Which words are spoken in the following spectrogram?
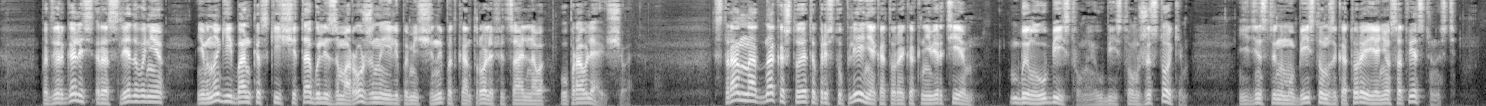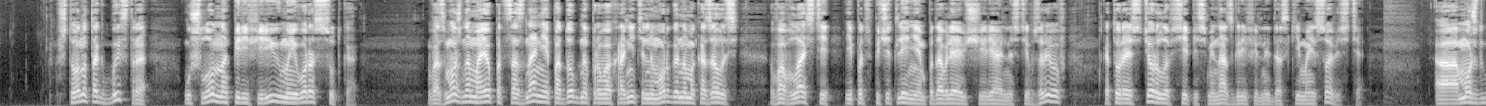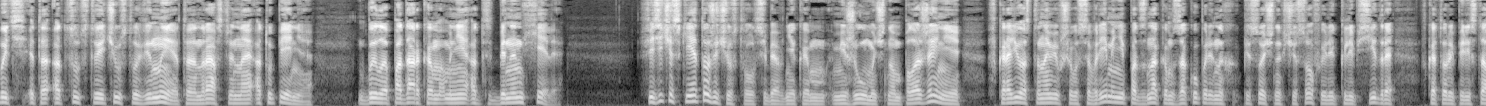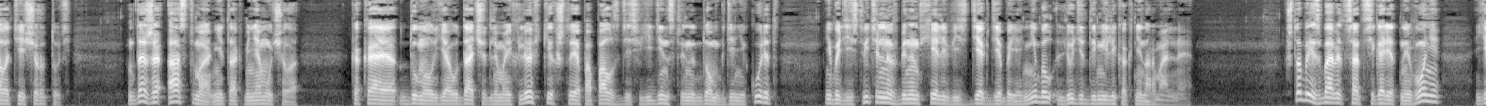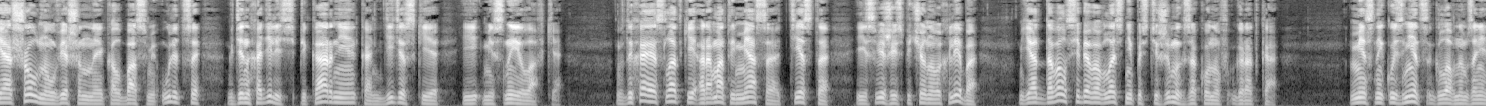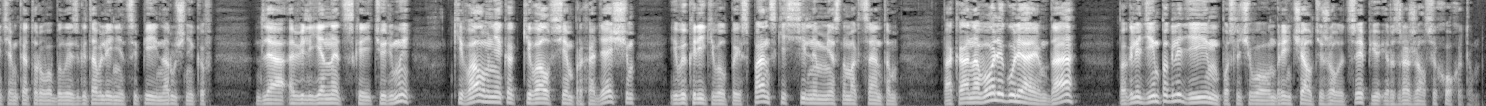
подвергались расследованию, и многие банковские счета были заморожены или помещены под контроль официального управляющего. Странно, однако, что это преступление, которое, как ни верти, было убийством, и убийством жестоким, единственным убийством, за которое я нес ответственность, что оно так быстро ушло на периферию моего рассудка – Возможно, мое подсознание, подобно правоохранительным органам, оказалось во власти и под впечатлением подавляющей реальности взрывов, которая стерла все письмена с грифельной доски моей совести. А может быть, это отсутствие чувства вины, это нравственное отупение, было подарком мне от Бененхеля. Физически я тоже чувствовал себя в неком межеумочном положении, в краю остановившегося времени под знаком закупоренных песочных часов или клипсидры, в которой перестала течь ртуть. Даже астма не так меня мучила. Какая, думал я, удача для моих легких, что я попал здесь в единственный дом, где не курят, ибо действительно в Бененхеле везде, где бы я ни был, люди дымили как ненормальные. Чтобы избавиться от сигаретной вони, я шел на увешанные колбасами улицы, где находились пекарни, кондитерские и мясные лавки. Вдыхая сладкие ароматы мяса, теста и свежеиспеченного хлеба, я отдавал себя во власть непостижимых законов городка. Местный кузнец, главным занятием которого было изготовление цепей и наручников для авильянетской тюрьмы, кивал мне, как кивал всем проходящим, и выкрикивал по-испански с сильным местным акцентом «Пока на воле гуляем, да? Поглядим, поглядим», после чего он бренчал тяжелой цепью и разражался хохотом.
